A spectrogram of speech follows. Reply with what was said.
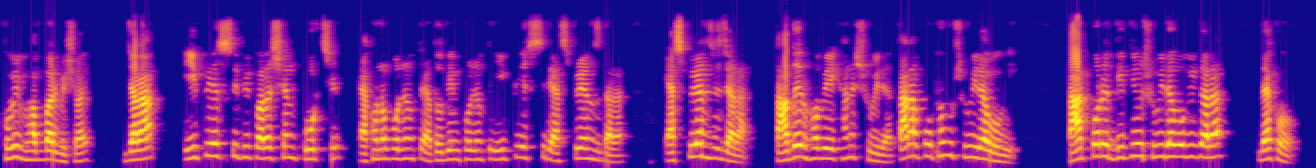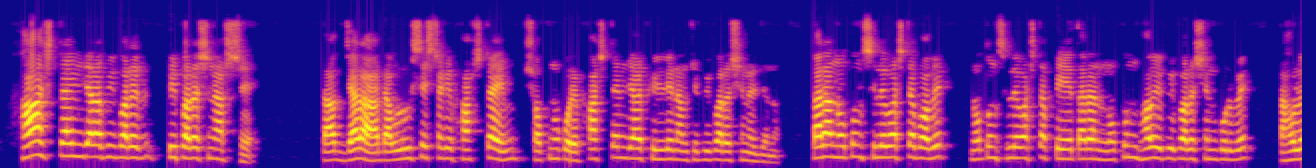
খুবই ভাববার বিষয়। যারা ইউপিএসসি প্রিপারেশন করছে, এখনও পর্যন্ত, এতদিন পর্যন্ত ইউপিএসসির অ্যাসপিরেন্স দ্বারা অ্যাসপিরেন্স যারা, তাদের হবে এখানে সুবিধা। তারা প্রথম সুবিধাভোগী। তারপরে দ্বিতীয় সুবিধাভোগী কারা? দেখো ফার্স্ট টাইম যারা প্রিপারেশন আসছে, তার যারা ডাব্লিউবিসিএসটাকে ফার্স্ট টাইম স্বপ্ন করে ফার্স্ট টাইম যারা ফিল্ডে নামছে প্রিপারেশনের জন্য, তারা নতুন সিলেবাসটা পাবে। নতুন সিলেবাসটা পেয়ে তারা নতুনভাবে প্রিপারেশন করবে, তাহলে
